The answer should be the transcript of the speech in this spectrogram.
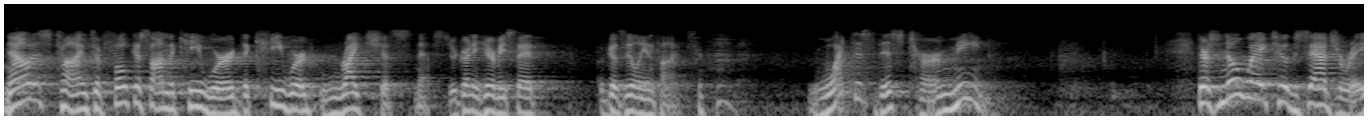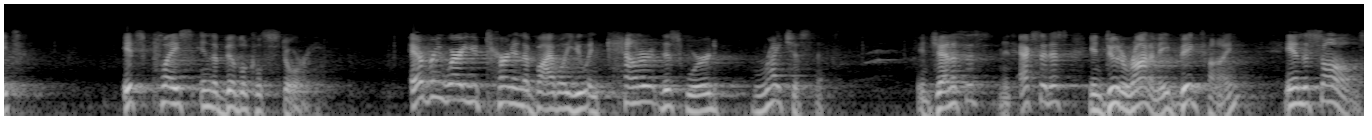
now it is time to focus on the key word, the key word righteousness. You're going to hear me say it a gazillion times. what does this term mean? There's no way to exaggerate its place in the biblical story. Everywhere you turn in the Bible, you encounter this word righteousness. In Genesis, in Exodus, in Deuteronomy, big time, in the Psalms.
